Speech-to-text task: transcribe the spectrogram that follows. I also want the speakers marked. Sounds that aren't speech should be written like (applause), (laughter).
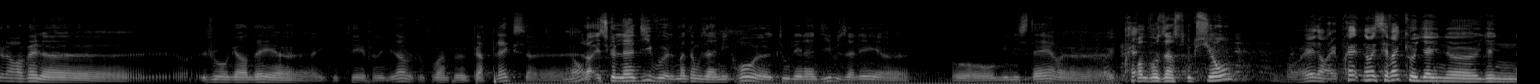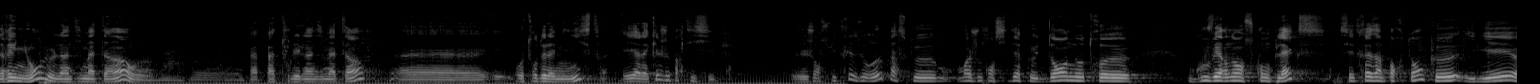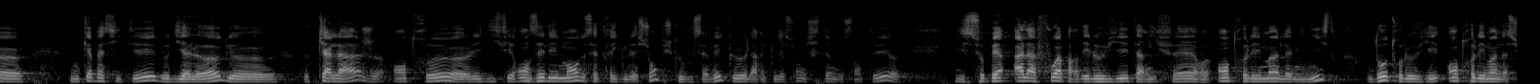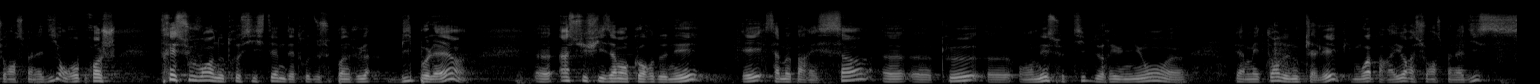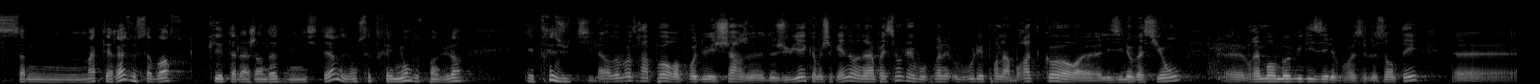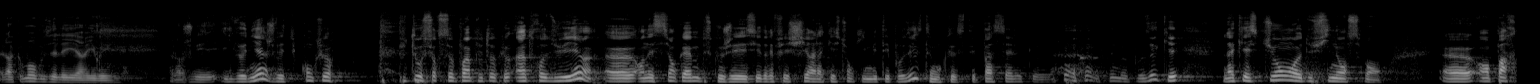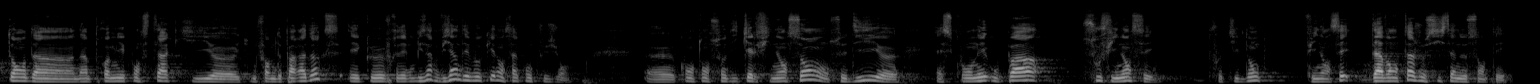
Speaker 1: Nicolas Revel, euh, je vous regardais euh, écouter Frédéric Bizarre, je vous trouve un peu perplexe. Euh,
Speaker 2: Non.
Speaker 1: alors, est-ce que le lundi, vous, maintenant vous avez un micro, tous les lundis, vous allez au, au ministère
Speaker 2: Oui,
Speaker 1: prendre vos instructions?
Speaker 2: Oui, non, non, c'est vrai qu'il y, a une- il y a une réunion le lundi matin, pas, pas tous les lundis matins, autour de la ministre, et à laquelle je participe. J'en suis très heureux parce que moi je considère que dans notre gouvernance complexe, c'est très important qu'il y ait euh, une capacité de dialogue, euh, de calage entre euh, les différents éléments de cette régulation, puisque vous savez que la régulation du système de santé, il s'opère à la fois par des leviers tarifaires entre les mains de la ministre, d'autres leviers entre les mains de l'assurance maladie. On reproche très souvent à notre système d'être de ce point de vue bipolaire, insuffisamment coordonné, et ça me paraît sain euh, qu'on ait ce type de réunion euh, permettant de nous caler. Et puis moi, par ailleurs, assurance maladie, ça m'intéresse de savoir ce qui est à l'agenda du ministère, et donc cette réunion, de ce point de vue-là, est très utile.
Speaker 1: Alors, dans votre rapport produits et charges de juillet, comme chaque année, on a l'impression que vous, prenez- vous voulez prendre à bras de corps euh, les innovations, euh, vraiment mobiliser les professionnels de santé. Euh, alors, comment vous allez y arriver?
Speaker 2: Alors je vais y venir, je vais conclure plutôt sur ce point plutôt que introduire, euh, en essayant quand même, parce que j'ai essayé de réfléchir à la question qui m'était posée, donc c'était pas celle que (laughs) vous me posez, qui est la question euh, du financement. Euh, en partant d'un premier constat qui est une forme de paradoxe et que Frédéric Bizarre vient d'évoquer dans sa conclusion. Quand on se dit quel finançant, on se dit est-ce qu'on est ou pas sous-financé? Faut-il donc financer davantage le système de santé?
